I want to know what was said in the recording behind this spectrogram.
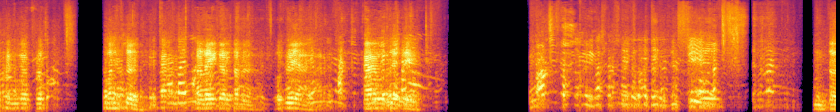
संघ मंच लढाई करताना बघूया काय होते ते तुमचा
